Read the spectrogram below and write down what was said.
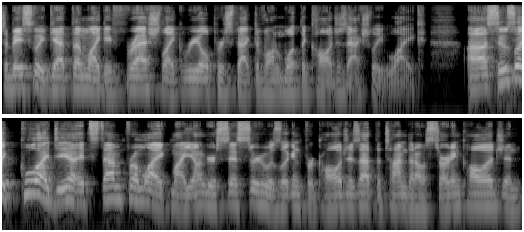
to basically get them like a fresh, like real perspective on what the college is actually like. Uh, so it was like cool idea. It stemmed from like my younger sister who was looking for colleges at the time that I was starting college and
